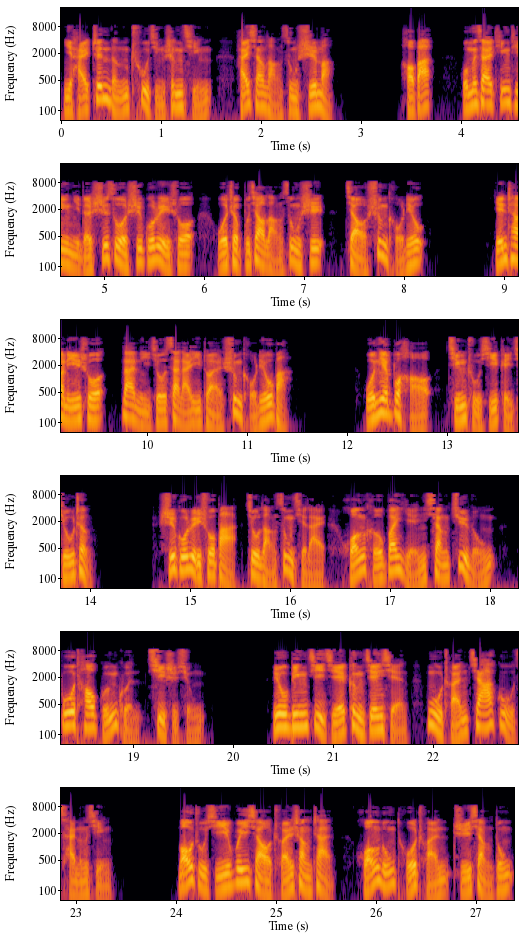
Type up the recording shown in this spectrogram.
你还真能触景生情，还想朗诵诗吗？好吧，我们再听听你的诗作。”石国瑞说：“我这不叫朗诵诗，叫顺口溜。”严昌林说：“那你就再来一段顺口溜吧。”我念不好，请主席给纠正。石国瑞说罢，就朗诵起来：“黄河蜿蜒像巨龙，波涛滚滚气势雄。溜冰季节更艰险，木船加固才能行。”毛主席微笑船上站，黄龙驮船直向东。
